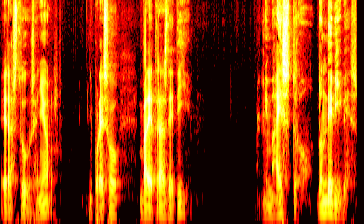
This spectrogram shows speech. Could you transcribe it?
eras tú, Señor. Y por eso va detrás de ti. Maestro, ¿dónde vives?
